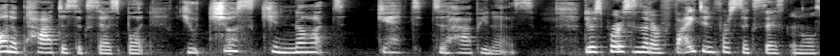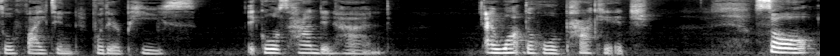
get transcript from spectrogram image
on a path to success, but you just cannot get to happiness. There's persons that are fighting for success and also fighting for their peace. It goes hand in hand. I want the whole package. So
